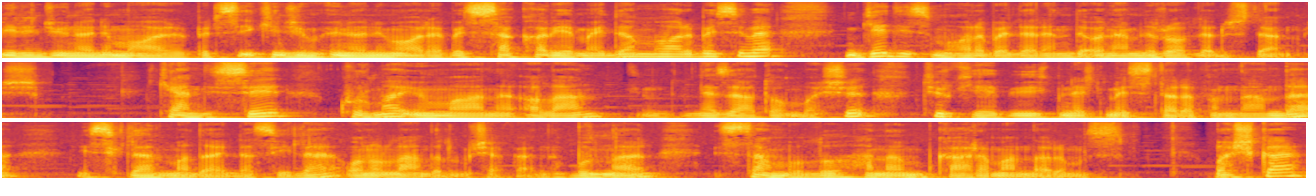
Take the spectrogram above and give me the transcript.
Birinci Yunani Muharebesi, İkinci Yunani Muharebesi, Sakarya Meydan Muharebesi ve Gediz Muharebelerinde önemli roller üstlenmiş. Kendisi kurma ünvanı alan Nezahat Onbaşı Türkiye Büyük Millet Meclisi tarafından da İstiklal Madalyası'yla onurlandırılmış efendim. Bunlar İstanbullu hanım kahramanlarımız. Başka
